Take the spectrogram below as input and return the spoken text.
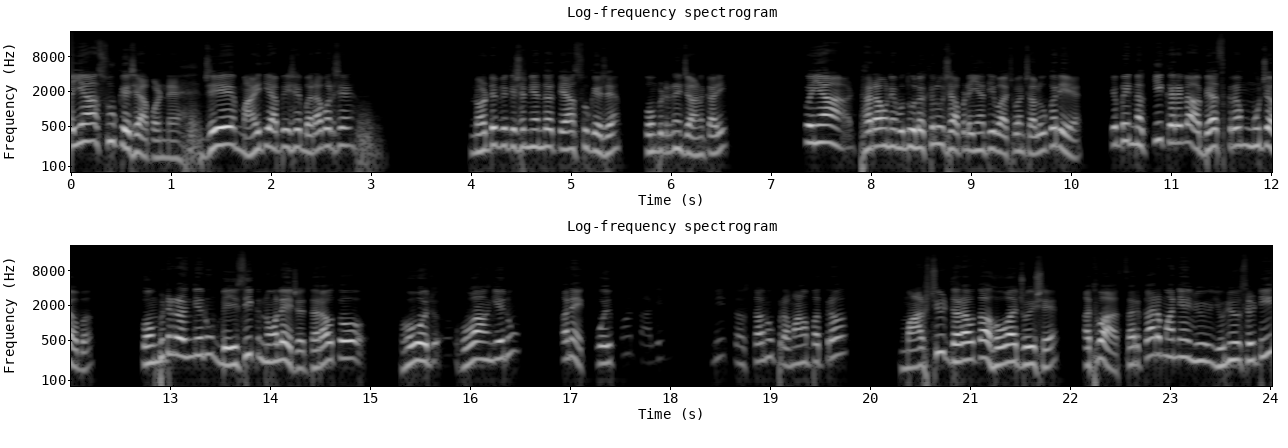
અહીંયા શું કહે છે આપણને? જે માહિતી આપી છે, બરાબર છે? નોટિફિકેશનની અંદર ત્યાં શું કહે છે? કોમ્પ્યુટરની જાણકારી. તો અહીંયા ઠરાવને બધું લખેલું છે, આપણે અહીંયાથી વાંચવાનું ચાલુ કરીએ. કે ભાઈ, નક્કી કરેલા અભ્યાસક્રમ મુજબ કોમ્પ્યુટર અંગેનું બેઝિક નોલેજ ધરાવતો હોવો હોવા અંગેનું અને કોઈપણ તાલીમની સંસ્થાનું પ્રમાણપત્ર માર્કશીટ ધરાવતા હોવા જોઈશે અથવા સરકાર માન્ય યુનિવર્સિટી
